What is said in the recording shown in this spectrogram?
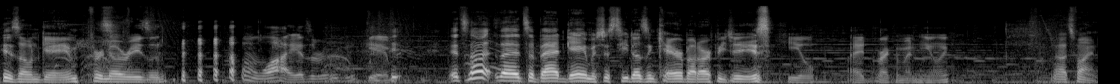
his own game for no reason. Why? It's a really good game. It's not that it's a bad game, it's just he doesn't care about RPGs. Heal. I'd recommend healing. No, it's fine.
